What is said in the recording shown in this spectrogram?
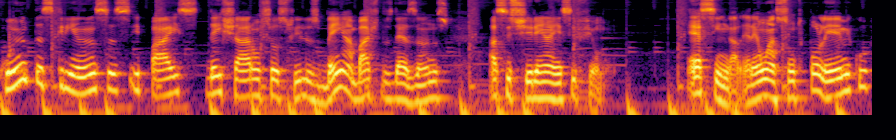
quantas crianças e pais deixaram seus filhos bem abaixo dos 10 anos assistirem a esse filme. É sim, galera, é um assunto polêmico,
